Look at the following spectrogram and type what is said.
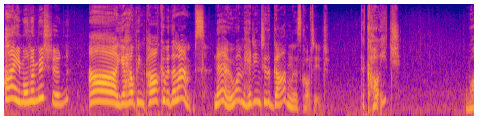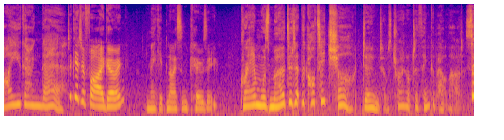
I'm on a mission. Ah, you're helping Parker with the lamps. No, I'm heading to the gardener's cottage The cottage? Why are you going there? to get a fire going. Make it nice and cozy. Graham was murdered at the cottage? Oh, don't. I was trying not to think about that. So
